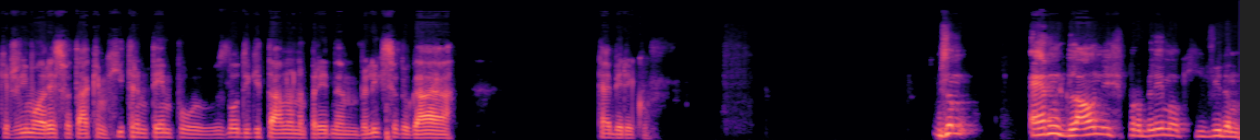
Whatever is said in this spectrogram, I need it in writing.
ker živimo res v takem hitrem tempu, zelo digitalno naprednem, veliko se dogaja. Kaj bi rekel? Mislim, eden glavnih problemov, ki jih vidim,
